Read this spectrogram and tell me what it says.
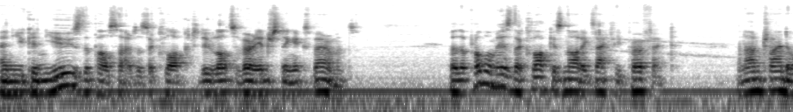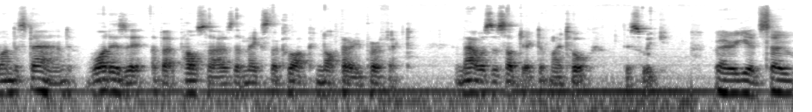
And you can use the pulsars as a clock to do lots of very interesting experiments. But the problem is the clock is not exactly perfect. And I'm trying to understand what is it about pulsars that makes the clock not very perfect. And that was the subject of my talk this week. Very good. So,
